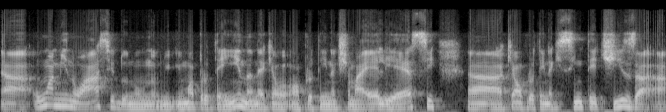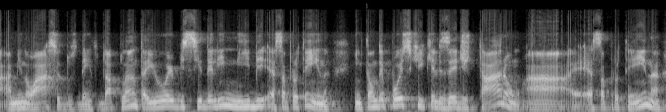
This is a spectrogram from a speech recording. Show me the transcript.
ah, um aminoácido no, no, em uma proteína, né, que é uma proteína que chama LS, ah, que é uma proteína que sintetiza aminoácidos dentro da planta, e o herbicida ele inibe essa proteína. Então, depois que, que eles editaram a, essa proteína,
